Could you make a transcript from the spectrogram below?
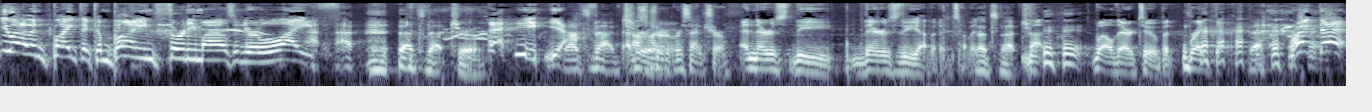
You haven't biked a combined thirty miles in your life. That's not true. yeah, That's not That's true. Hundred percent true. And there's the there's the evidence of it. That's not true. well, there too, but right there, right there,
